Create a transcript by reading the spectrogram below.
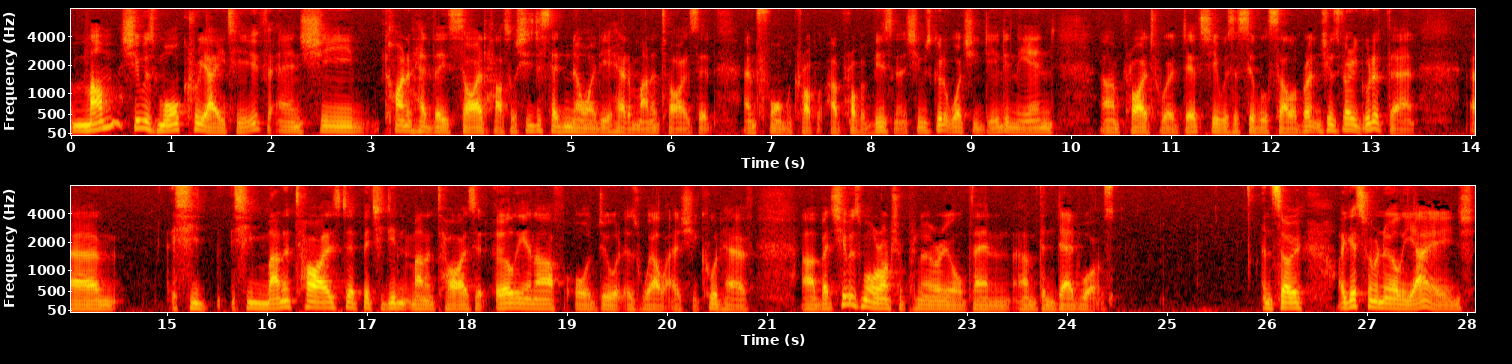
mum, she was more creative and she kind of had these side hustles. She just had no idea how to monetize it and form a, crop, a proper business. She was good at what she did. In the end, um, prior to her death, she was a civil celebrant and she was very good at that. Um, she she monetized it, but she didn't monetize it early enough or do it as well as she could have. Uh, but she was more entrepreneurial than um, than Dad was, and so I guess from an early age,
